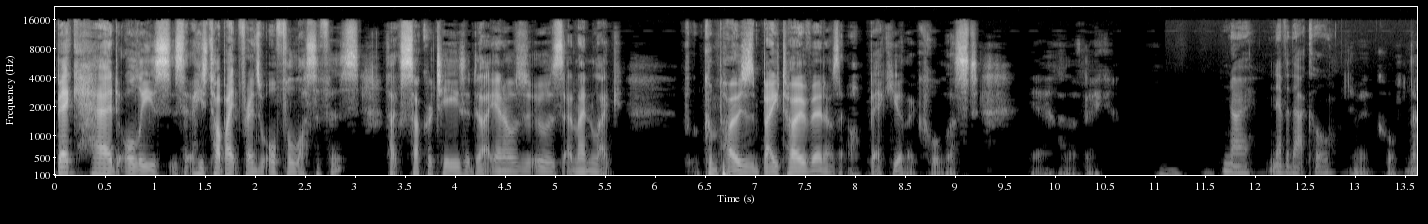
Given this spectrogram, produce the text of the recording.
Beck had all these. His top eight friends were all philosophers, like Socrates, and like, you know, it was, it was, and then like composers, Beethoven. I was like, oh, Beck, you're the coolest. Yeah, I love Beck. No, never that cool. Yeah, cool. No,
